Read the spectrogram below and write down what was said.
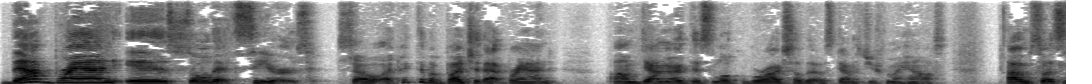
that brand is sold at Sears. So I picked up a bunch of that brand um, down there at this local garage sale that was down the street from my house. Um, so it's,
